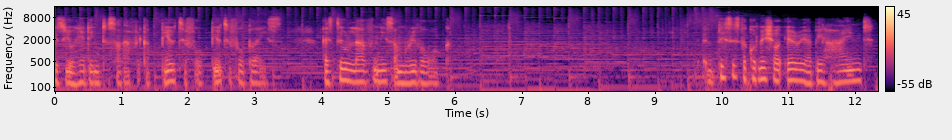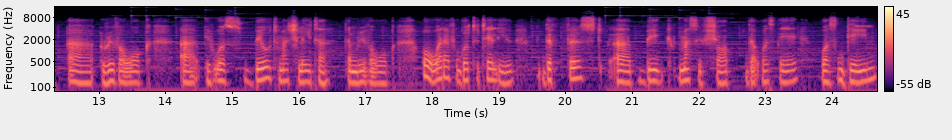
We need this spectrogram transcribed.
as you're heading to South Africa. Beautiful, beautiful place. I still love me some Riverwalk. This is the commercial area behind uh, Riverwalk. Uh, it was built much later than Riverwalk. Oh, what I forgot to tell you the first uh, big, massive shop that was there was Game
